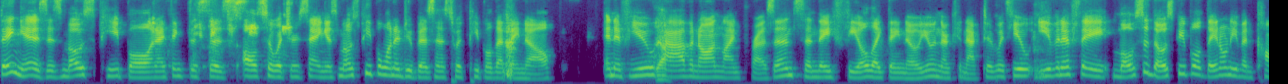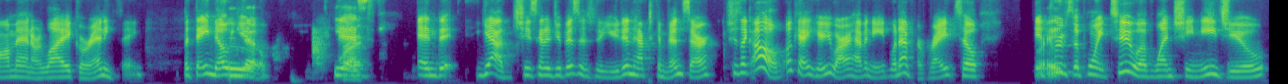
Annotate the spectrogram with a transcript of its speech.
thing is, is most people, and I think this is also what you're saying, is most people want to do business with people that they know. And if you yeah. have an online presence and they feel like they know you and they're connected with you, even if they most of those people, they don't even comment or like or anything, but they know you. Yes. Right. And yeah, she's going to do business with you. You didn't have to convince her. She's like, oh, okay, here you are. I have a need, whatever. Right. So it right. proves the point too of when she needs you,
